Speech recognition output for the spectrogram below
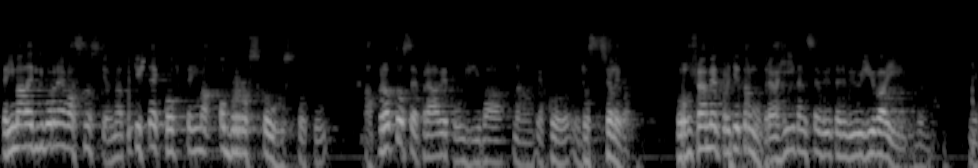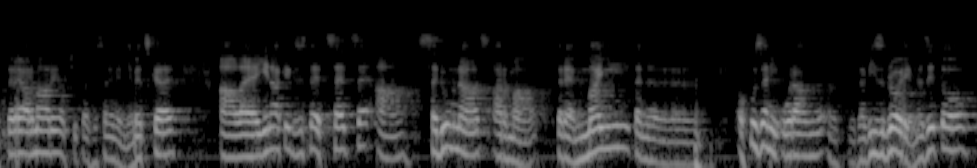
který má ale výborné vlastnosti. On má totiž to je kov, který má obrovskou hustotu a proto se právě používá na, jako dostřeliva. Wolfram je proti tomu drahý, ten se ten využívají některé armády, například se nevím, německé, ale jinak existuje cca 17 armád, které mají ten eh, ochuzený uran ve výzbroji. Mezi to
